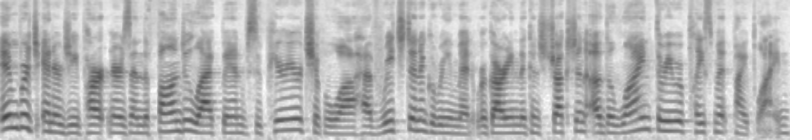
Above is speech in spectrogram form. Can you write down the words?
Enbridge Energy Partners and the Fond du Lac Band of Superior Chippewa have reached an agreement regarding the construction of the Line 3 replacement pipeline.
